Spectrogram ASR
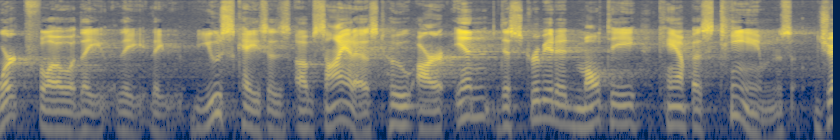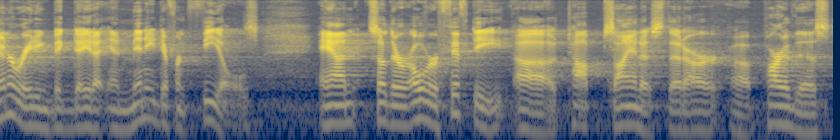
workflow, the, the, the use cases of scientists who are in distributed multi-campus teams generating big data in many different fields. And so there are over 50 uh, top scientists that are uh, part of this,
